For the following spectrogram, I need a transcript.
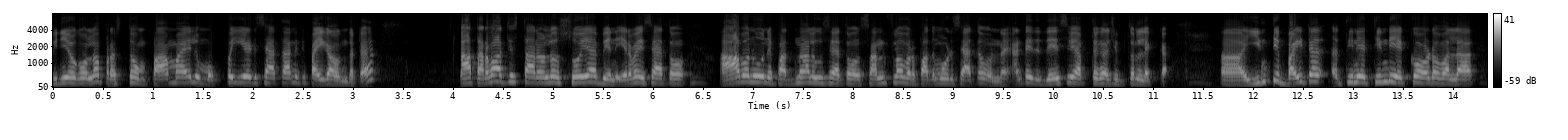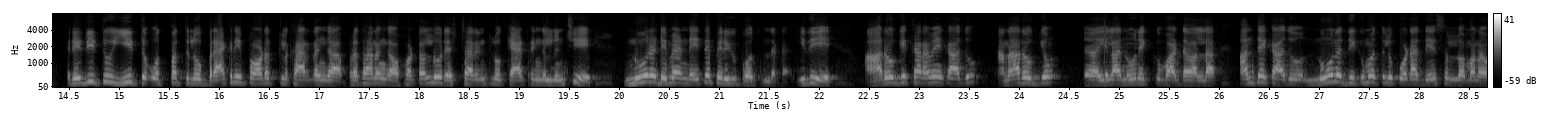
వినియోగంలో ప్రస్తుతం పామాయిల్ ముప్పై ఏడు శాతానికి పైగా ఉందట. ఆ తర్వాతి స్థానంలో సోయాబీన్ ఇరవై శాతం ఆవ నూనె పద్నాలుగు శాతం సన్ఫ్లవర్ పదమూడు శాతం ఉన్నాయి. అంటే ఇది దేశవ్యాప్తంగా చెప్తున్న లెక్క. ఇంటి బయట తినే తిండి ఎక్కువ అవడం వల్ల రెడీ టు ఈట్ ఉత్పత్తులు బ్రాకరీ ప్రోడక్ట్ల కారణంగా ప్రధానంగా హోటళ్ళు రెస్టారెంట్లు క్యాటరింగ్ల నుంచి నూనె డిమాండ్ అయితే పెరిగిపోతుందట. ఇది ఆరోగ్యకరమే కాదు అనారోగ్యం ఇలా నూనె ఎక్కువ వాడడం వల్ల. అంతేకాదు నూనె దిగుమతులు కూడా దేశంలో మనం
